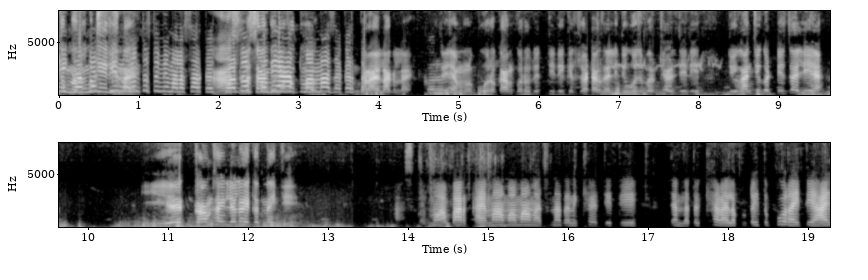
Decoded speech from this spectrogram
गप्प म्हणून गेली नाही तर तुम्ही मला सारखं असलं कळतं, सांगू कधी नको तू. अपमान माझा करता? करायला लागलाय. करू द्या. त्याच्यामुळे पोरं काम करत होती ती देखील स्वतः झाली दिवसभर खेळते ती तिघांची गट्टीच झाली आहे. एक काम सांगितलेलं ऐकत नाही ती. असं बारकाय मामा मामाच्या नादाने खेळते ती. त्यांना तर खेळायला कुठं इथं पोराय ते. आय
